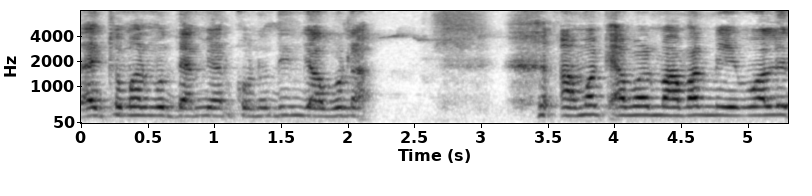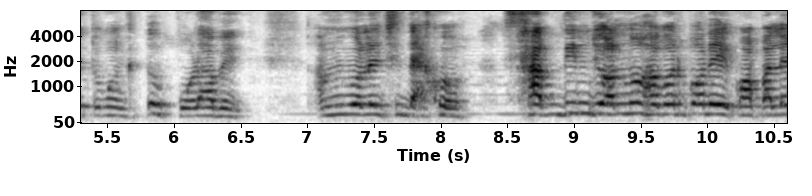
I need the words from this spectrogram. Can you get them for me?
তাই তোমার মধ্যে আমি আর কোনোদিন যাব না। আমাকে আমার মামার মেয়ে বলে তোমাকে তো পড়াবে। আমি বলেছি, দেখো সাত দিন জন্ম হবার পরে কপালে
